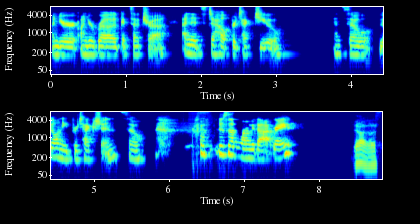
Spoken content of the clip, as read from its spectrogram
on your on your rug etc and it's to help protect you and so we all need protection so there's nothing wrong with that right yeah that's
